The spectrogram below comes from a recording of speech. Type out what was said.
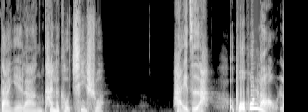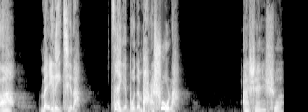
大野狼叹了口气说：“孩子啊，婆婆老了，没力气了。”再也不能爬树了，阿山说：“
